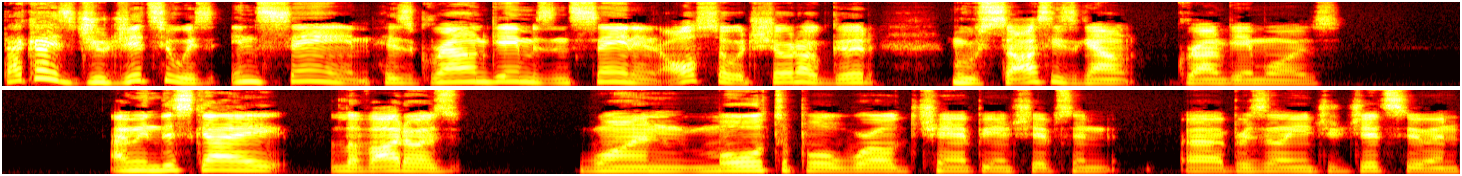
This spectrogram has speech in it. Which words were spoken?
That guy's jujitsu is insane. His ground game is insane, and also it showed how good Mousasi's ground game was. I mean, this guy Lovato has won multiple world championships in uh, Brazilian jiu-jitsu and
